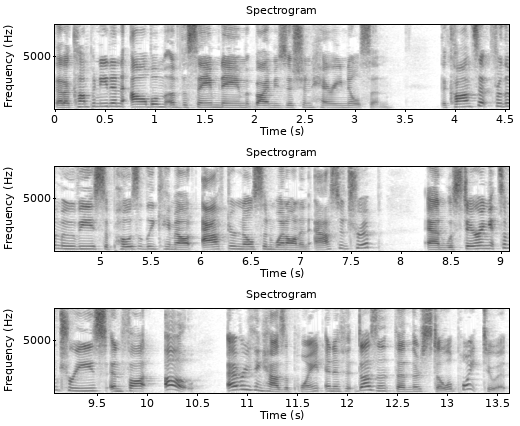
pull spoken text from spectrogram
that accompanied an album of the same name by musician Harry Nilsson. The concept for the movie supposedly came out after Nilsson went on an acid trip and was staring at some trees and thought, oh, everything has a point, and if it doesn't, then there's still a point to it.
